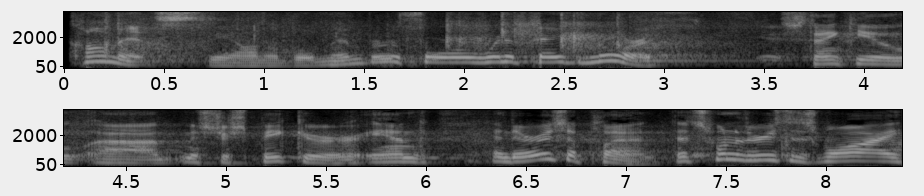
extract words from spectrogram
Comments, the honourable member for Winnipeg North. Yes, thank you, uh, Mr. Speaker. And, and there is a plan. That's one of the reasons why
